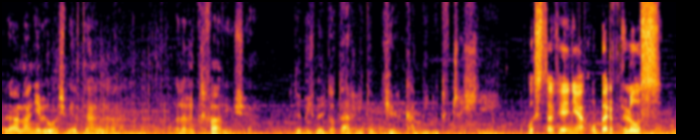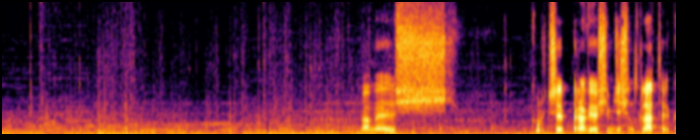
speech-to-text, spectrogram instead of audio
Rana nie była śmiertelna, ale wykrwawił się. Dotarli tu kilka minut wcześniej. Ustawienia Uber Plus. Mamy. Kurczę, prawie 80 klatek.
